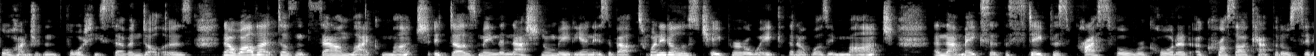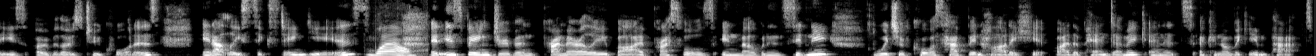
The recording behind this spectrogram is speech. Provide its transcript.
$447. Now, while that doesn't sound like much, it does mean the national median is about $20 cheaper a week than it was in March. And that makes it the steepest price fall recorded across our capital cities over those two quarters in at least 16 years. Wow. It is being driven primarily by price falls in Melbourne and Sydney, which of course have been harder hit by the pandemic and its economic impact.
